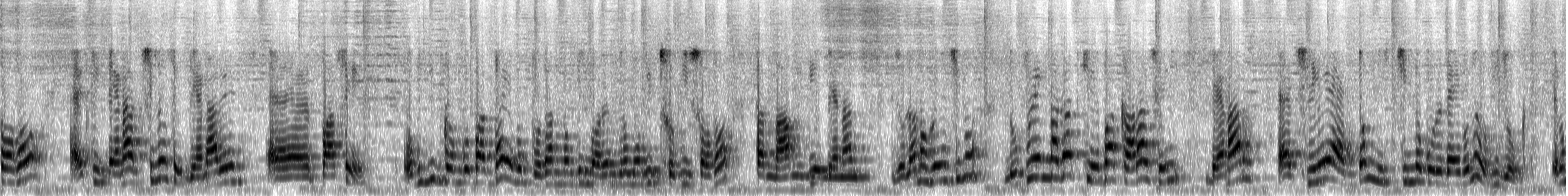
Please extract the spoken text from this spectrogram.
সহ একটি ব্যানার ছিল, সেই ব্যানারের পাশে অভিজিৎ গঙ্গোপাধ্যায় এবং প্রধানমন্ত্রী নরেন্দ্র মোদীর ছবি সহ তার নাম দিয়ে ব্যানার ঝোলানো হয়েছিল। দুপুরের নাগাদ কে বা কারা সেই ব্যানার ছিঁড়ে একদম নিশ্চিহ্ন করে দেয় বলে অভিযোগ। এবং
